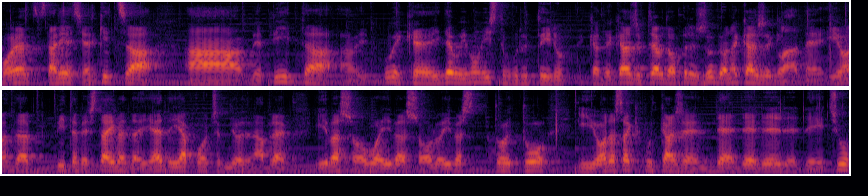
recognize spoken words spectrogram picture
moja starija čerkica a, me pita, a, uvek idemo, imamo istu rutinu. Kada kažem treba da opere zube, ona kaže gladna je. I onda pita me šta ima da jede, ja počnem njoj da nabrajam. Imaš ovo, imaš ono, imaš to to. I ona svaki put kaže ne, ne, ne, ne, neću,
